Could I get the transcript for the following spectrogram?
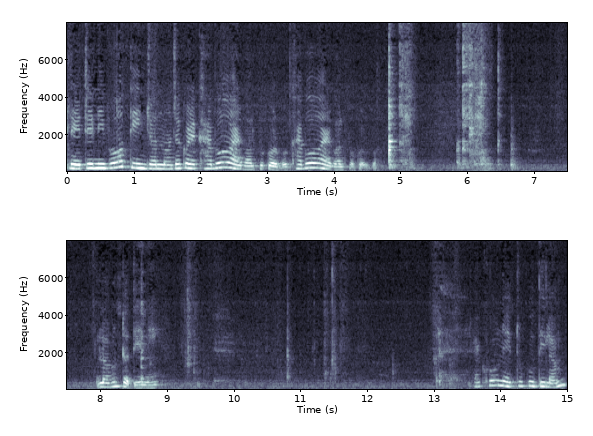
প্লেটে নিব, তিনজন মজা করে খাব আর গল্প করব, খাব আর গল্প করব। লবণটা দিয়ে নিই। এখন এটুকু দিলাম।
